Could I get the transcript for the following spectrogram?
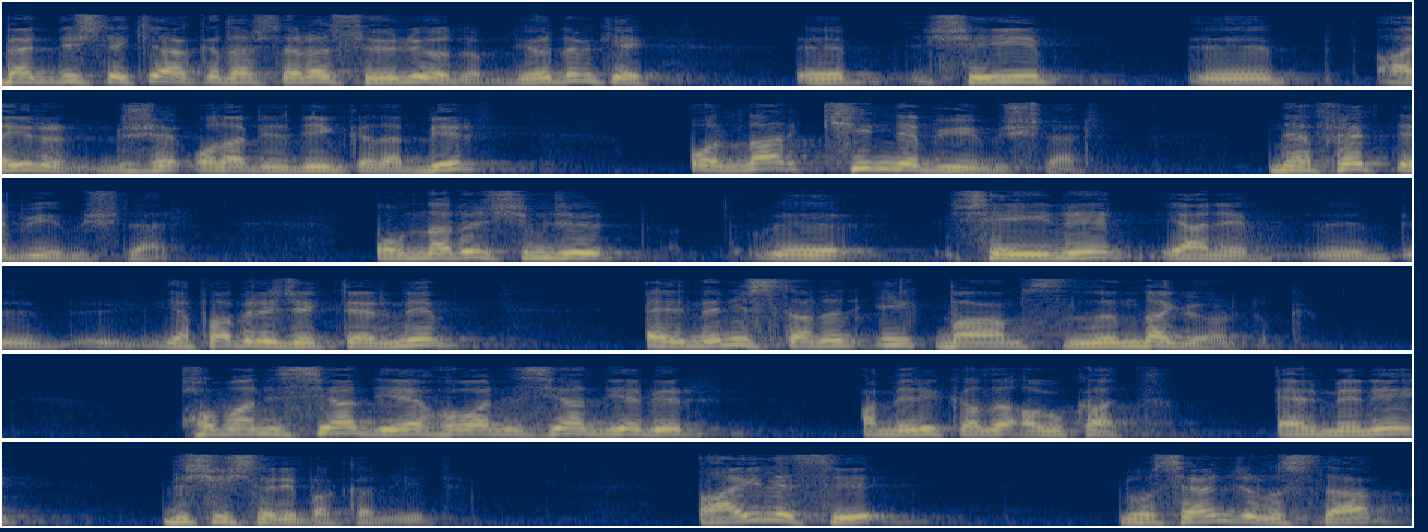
Ben dişteki arkadaşlara söylüyordum. Diyordum ki e, şeyi e, ayırın düşe, olabildiğin kadar. Bir, onlar kinle büyümüşler. Nefretle büyümüşler. Onların şimdi e, şeyini yani e, e, yapabileceklerini Ermenistan'ın ilk bağımsızlığında gördük. Hovanesyan diye Hovanesyan diye bir Amerikalı avukat, Ermeni Dışişleri Bakanıydı. Ailesi Los Angeles'ta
